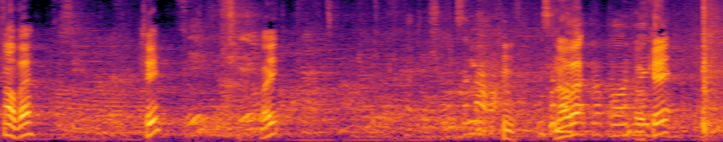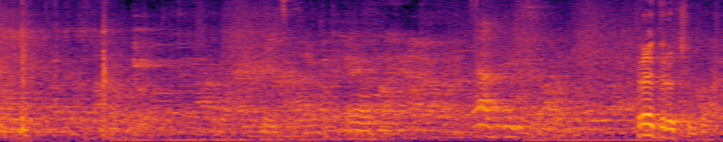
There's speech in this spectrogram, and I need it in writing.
9? Sì? Sì? Vai. Mi sembrava, mi sembrava 9. troppo. Ok. 3,05.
